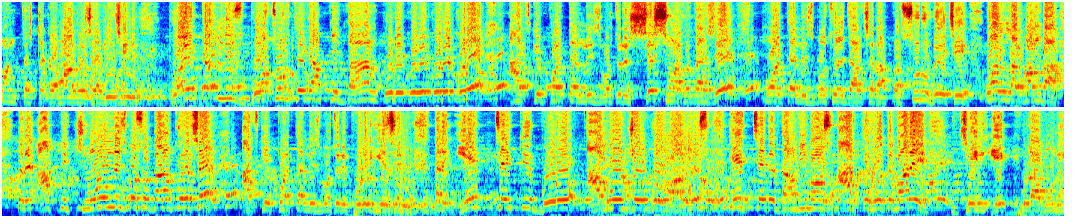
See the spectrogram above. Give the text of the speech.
পঞ্চাশ টাকা মাদ্রাসা দিয়েছেন। পঁয়তাল্লিশ বছর থেকে আপনি দান করে করে করে করে আজকে পঁয়তাল্লিশ বছরের শেষ মাথাতে আসে। পঁয়তাল্লিশ বছরের জালসাটা আপনার শুরু হয়েছে। ও আল্লাহর বান্দা, তাহলে আপনি চুয়াল্লিশ বছর দান করেছেন, আজকে পঁয়তাল্লিশ বছরে পড়ে গিয়েছেন। তাহলে এর চাইতে বড় আমলযোগ্য মানুষ, এর চাইতে দামি মানুষ আর কে হতে পারে? যেই এক পুরামণি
